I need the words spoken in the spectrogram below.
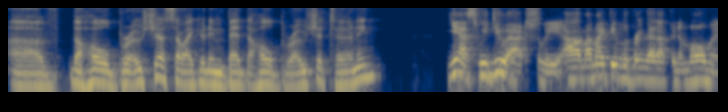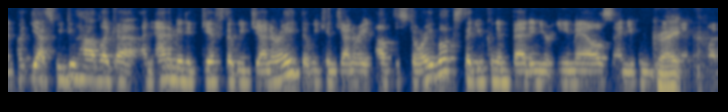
of the whole brochure so I could embed the whole brochure turning? Yes, we do actually. Um, I might be able to bring that up in a moment. But yes, we do have like a, an animated GIF that we generate that we can generate of the storybooks that you can embed in your emails and you can Great. web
